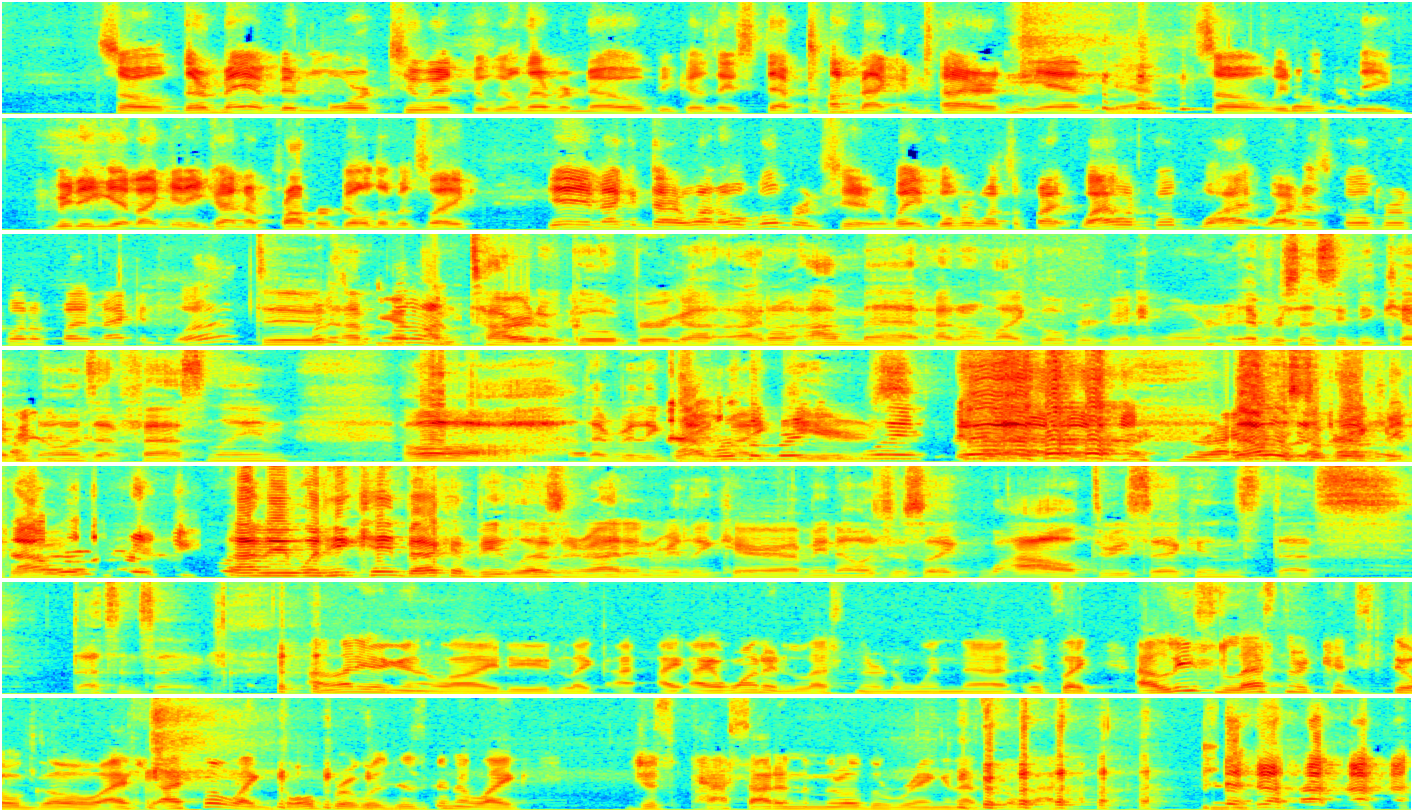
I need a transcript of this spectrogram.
So there may have been more to it, but we'll never know because they stepped on McIntyre at the end. yeah. So we don't really we didn't get like any kind of proper build up. It's like, yeah, McIntyre won. Oh, Goldberg's here. Wait, Goldberg wants to fight. Why would go? Why why does Goldberg want to fight McIntyre? What? What Dude, is I'm, on? I'm tired of Goldberg. I, I don't. I'm mad. I don't like Goldberg anymore. Ever since he beat Kevin Owens at Fastlane, oh, that really grind my gears. Right? That was the breaking That was the breaking point. I mean, when he came back and beat Lesnar, I didn't really care. I mean, I was just like, wow, three seconds. That's that's insane. I'm not even gonna lie, dude. Like I, I, I wanted Lesnar to win that. It's like at least Lesnar can still go. I, I felt like Goldberg was just gonna like just pass out in the middle of the ring, and that's the last.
